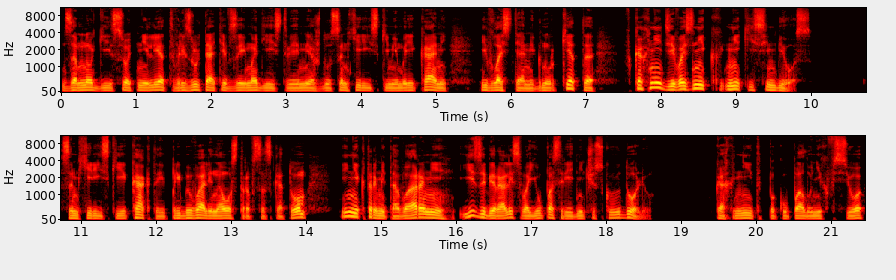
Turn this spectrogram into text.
За многие сотни лет в результате взаимодействия между самхирийскими моряками и властями Гнуркета в Кахниде возник некий симбиоз. Самхирийские какты прибывали на остров со скотом и некоторыми товарами и забирали свою посредническую долю. Кахнит покупал у них все,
